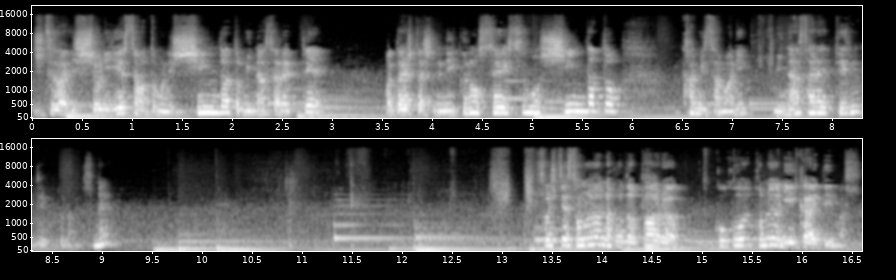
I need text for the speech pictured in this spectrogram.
実は一緒にイエス様と共に死んだとみなされて私たちの肉の性質も死んだと神様に見なされているということなんですね。そしてそのようなことをパウロはこここのように言い換えています。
